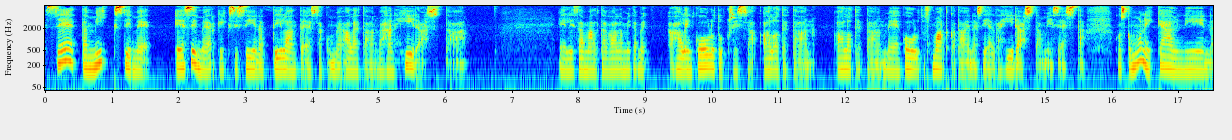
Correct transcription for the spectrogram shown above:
se, että miksi me esimerkiksi siinä tilanteessa, kun me aletaan vähän hidastaa, eli samalla tavalla, mitä me Halin koulutuksissa aloitetaan, aloitetaan meidän koulutusmatkat aina sieltä hidastamisesta, koska moni käy niin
